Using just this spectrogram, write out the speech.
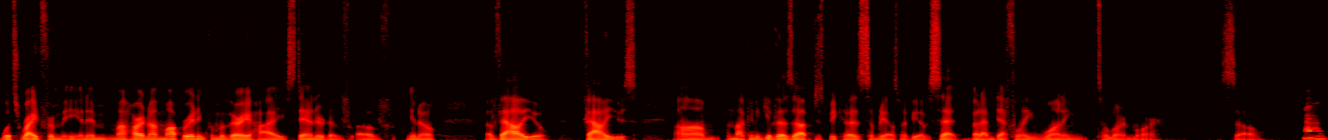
what's right for me and in my heart, and I'm operating from a very high standard of of you know, of value values. Um, I'm not going to give those up just because somebody else might be upset, but I'm definitely wanting to learn more. So, wow.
